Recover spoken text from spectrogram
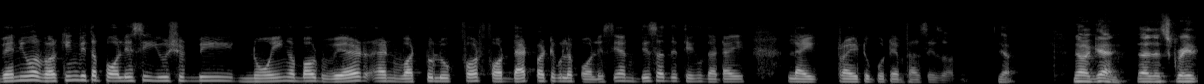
when you are working with a policy, you should be knowing about where and what to look for for that particular policy. And these are the things that I like try to put emphasis on. Yeah. Now, again, that's great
